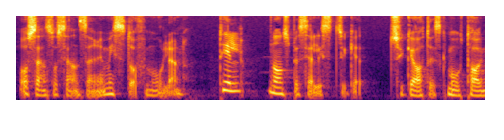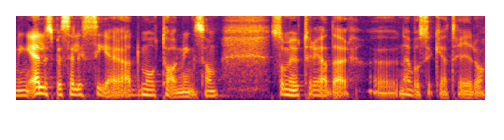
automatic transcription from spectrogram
Och sen så sänds en remiss då förmodligen till någon specialistpsykiatrisk mottagning eller specialiserad mottagning som, som utreder eh, neuropsykiatri då.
